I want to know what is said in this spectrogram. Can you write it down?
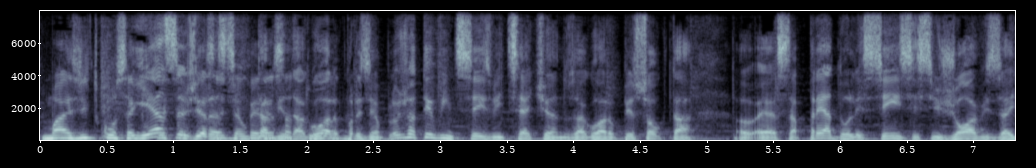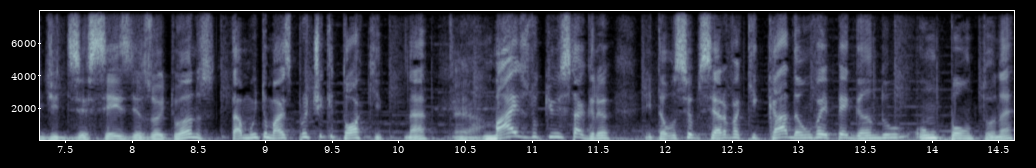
mas a gente consegue E essa geração que tá vindo agora, toda. por exemplo, eu já tenho 26, 27 anos, agora o pessoal que tá, uh, essa pré-adolescência, esses jovens aí de 16, 18 anos, tá muito mais pro TikTok, né? É. Mais do que o Instagram. Então você observa que cada um vai pegando um ponto, né?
